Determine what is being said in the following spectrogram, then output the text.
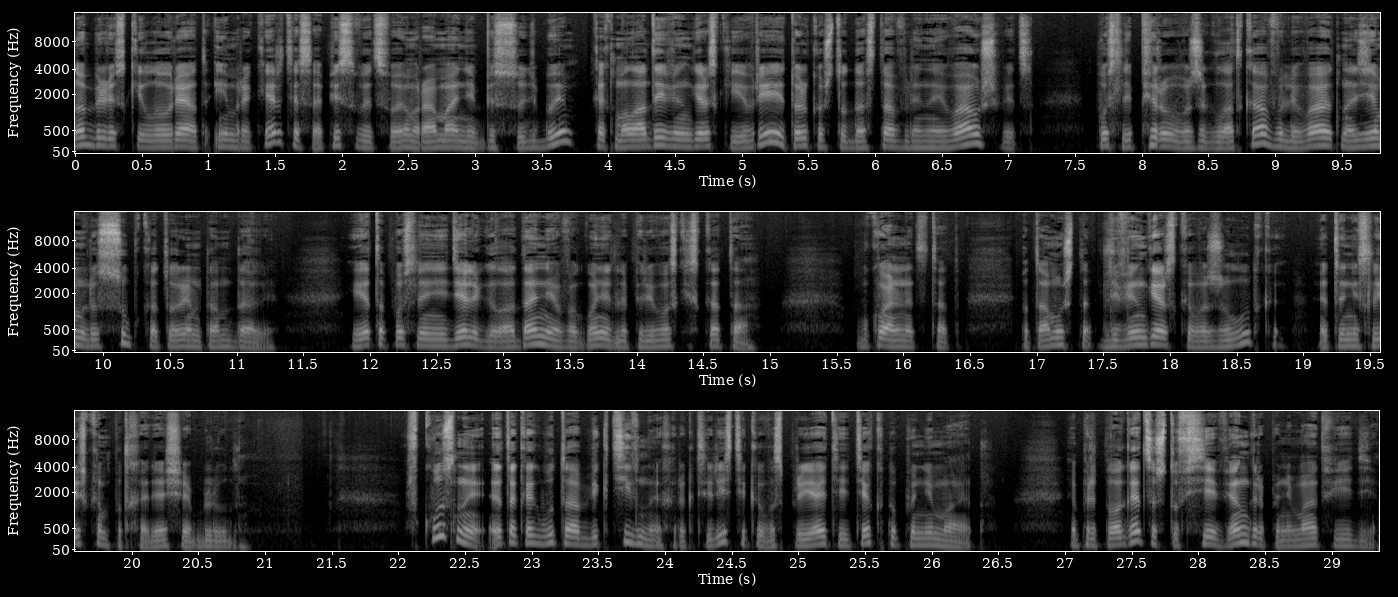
Нобелевский лауреат Имре Кертис описывает в своем романе «Без судьбы», как молодые венгерские евреи, только что доставленные в Аушвиц, после первого же глотка выливают на землю суп, который им там дали. И это после недели голодания в вагоне для перевозки скота. Буквально цитата. Потому что для венгерского желудка это не слишком подходящее блюдо. Вкусный – это как будто объективная характеристика восприятия тех, кто понимает. И предполагается, что все венгры понимают в еде.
